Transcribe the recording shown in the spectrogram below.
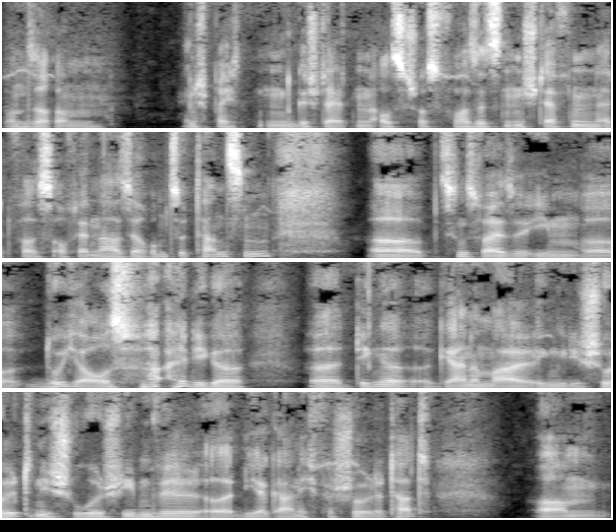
unserem entsprechend gestellten Ausschussvorsitzenden Steffen etwas auf der Nase herumzutanzen, äh, beziehungsweise ihm äh, durchaus für einige äh, Dinge äh, gerne mal irgendwie die Schuld in die Schuhe schieben will, äh, die er gar nicht verschuldet hat. Ähm,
